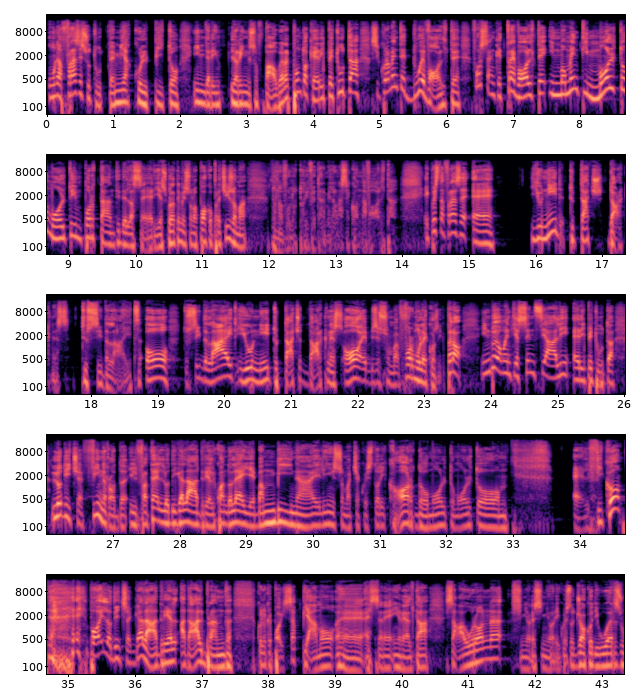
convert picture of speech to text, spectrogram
Una frase su tutte mi ha colpito in The Rings of Power, al punto che è ripetuta sicuramente due volte, forse anche tre volte, in momenti molto molto importanti della serie. Scusatemi, sono poco preciso, ma non ho voluto rivedermela una seconda volta. E questa frase è You need to touch darkness to see the light. O to see the light you need to touch darkness. O insomma, formule così. Però in due momenti essenziali è ripetuta. Lo dice Finrod, il fratello di Galadriel, quando lei è bambina e lì insomma c'è questo ricordo molto molto elfico e poi lo dice Galadriel ad Albrand, quello che poi sappiamo eh, essere in realtà Sauron. Signore e signori, questo gioco di Where's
